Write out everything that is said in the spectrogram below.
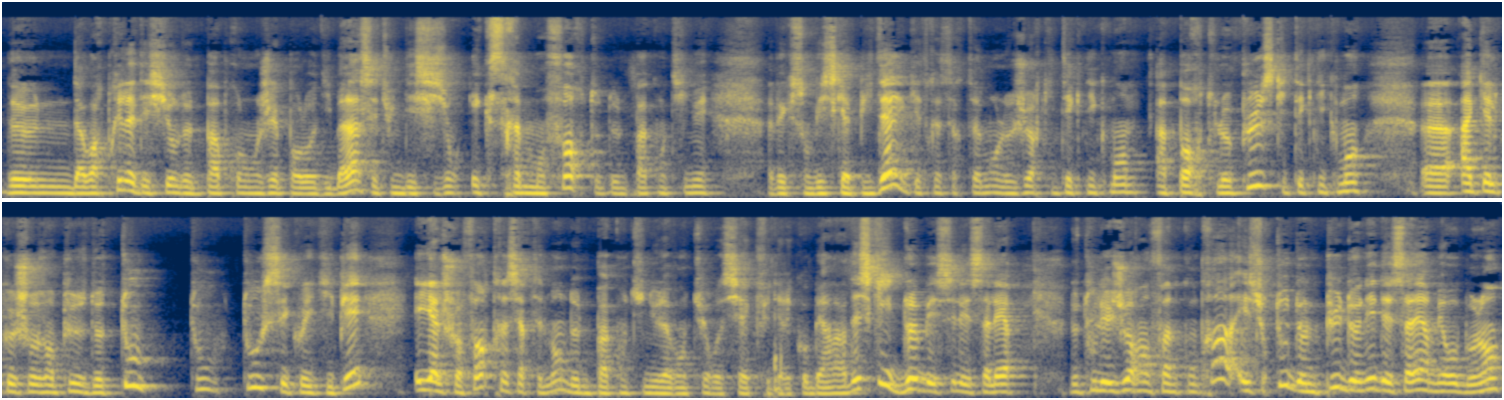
d'avoir pris la décision de ne pas prolonger Paulo Dybala. C'est une décision extrêmement forte de ne pas continuer avec son vice-capitaine, qui est très certainement le joueur qui techniquement apporte le plus, qui techniquement euh, a quelque chose en plus de tout tous ses coéquipiers. Et il y a le choix fort, très certainement, de ne pas continuer l'aventure aussi avec Federico Bernardeschi, de baisser les salaires de tous les joueurs en fin de contrat et surtout de ne plus donner des salaires mirobolants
